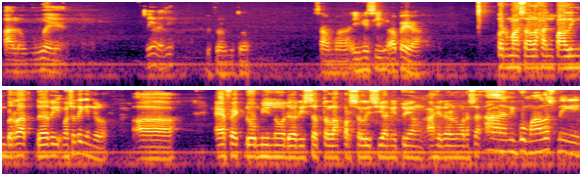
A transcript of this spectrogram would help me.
kalau gue ya iya nggak sih Betul betul. Sama ini sih apa ya? permasalahan paling berat dari maksudnya gini loh eh, efek domino dari setelah perselisihan itu yang akhirnya lu ngerasa ah ini gue males nih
